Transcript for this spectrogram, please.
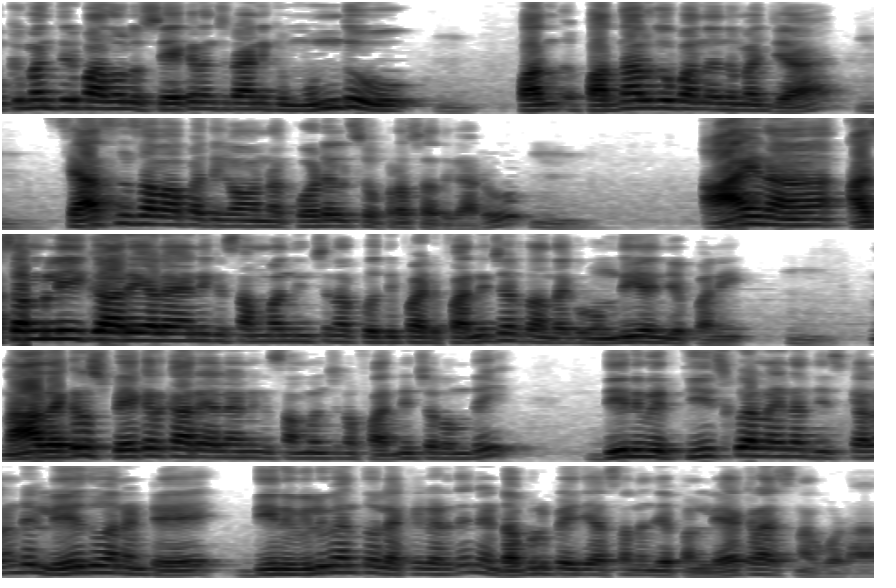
ముఖ్యమంత్రి పదవులు స్వీకరించడానికి ముందు పద్ పద్నాలుగు పంతొమ్మిది మధ్య శాసనసభాపతిగా ఉన్న కోడెల సుప్రసాద్ గారు ఆయన అసెంబ్లీ కార్యాలయానికి సంబంధించిన కొద్దిపాటి ఫర్నిచర్ తన దగ్గర ఉంది అని చెప్పని నా దగ్గర స్పీకర్ కార్యాలయానికి సంబంధించిన ఫర్నిచర్ ఉంది దీన్ని మీరు తీసుకెళ్ళనైనా తీసుకెళ్ళండి లేదు అని అంటే దీని విలువ ఎంతో లెక్క కడితే నేను డబ్బులు పే చేస్తానని చెప్పని లేఖ రాసినా కూడా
